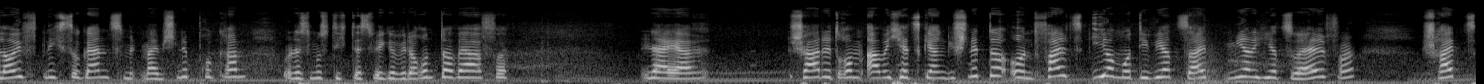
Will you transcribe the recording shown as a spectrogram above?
läuft nicht so ganz mit meinem Schnittprogramm und das musste ich deswegen wieder runterwerfen. Naja, schade drum, aber ich hätte es gern geschnitten und falls ihr motiviert seid, mir hier zu helfen, schreibt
